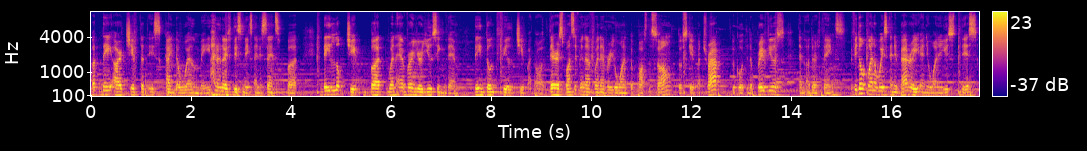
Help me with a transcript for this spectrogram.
but they are cheap that is kinda well made. I don't know if this makes any sense, but they look cheap, but whenever you're using them, they don't feel cheap at all. They're responsive enough whenever you want to pause the song, to skip a track, to go to the previews, and other things. If you don't want to waste any battery and you want to use this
